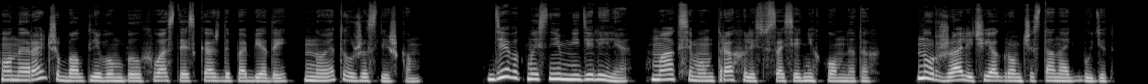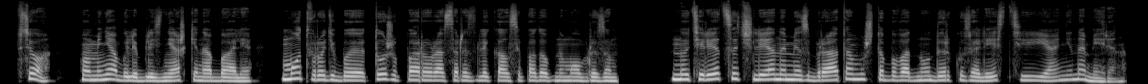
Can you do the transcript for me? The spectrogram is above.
Он и раньше болтливым был, хвастаясь каждой победой, но это уже слишком. Девок мы с ним не делили, максимум трахались в соседних комнатах. Ну, ржали, чья громче стонать будет. Все, у меня были близняшки на бале. Мод вроде бы тоже пару раз развлекался подобным образом. Но тереться членами с братом, чтобы в одну дырку залезть, я не намерен.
